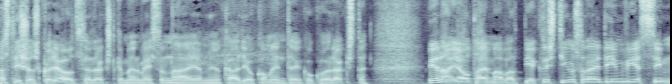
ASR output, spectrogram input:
Pastīšos, ko ļaudis raksta, kamēr mēs runājam, jo kādi jau komentē, ko, ko raksta. Vienā jautājumā var piekrist jūsu raidījumu viesim.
